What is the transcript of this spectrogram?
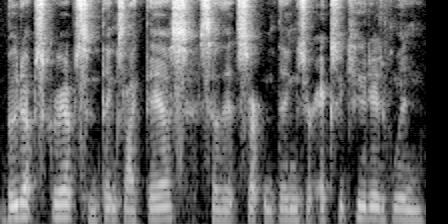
boot up scripts and things like this so that certain things are executed when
